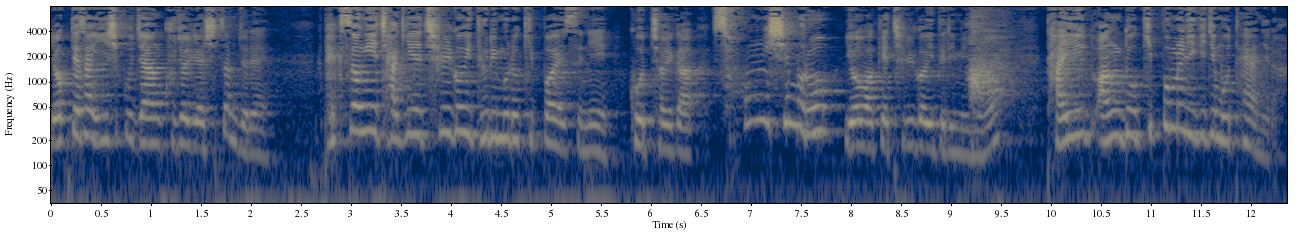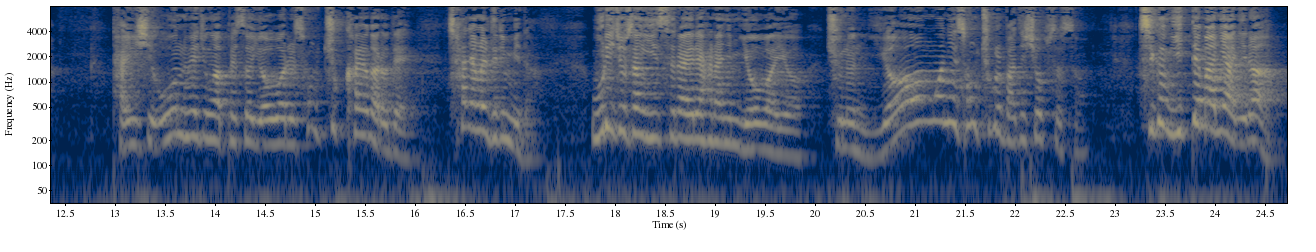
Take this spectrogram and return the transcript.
역대상 29장 9절 이하 13절에 백성이 자기의 즐거이 드림으로 기뻐했으니 곧 저희가 성심으로 여호와께 즐거이 드림이며 다윗 왕도 기쁨을 이기지 못하니라. 다윗이 온 회중 앞에서 여호와를 송축하여 가로되 찬양을 드립니다. 우리 조상 이스라엘의 하나님 여호와여 주는 영원히 송축을 받으시옵소서. 지금 이때만이 아니라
